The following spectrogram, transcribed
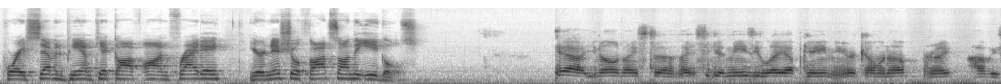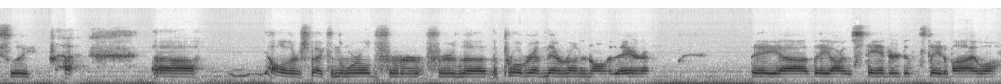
for a 7 p.m. kickoff on Friday. Your initial thoughts on the Eagles? Yeah, you know, nice to nice to get an easy layup game here coming up, right? Obviously, uh, all the respect in the world for for the the program they're running over there. They uh, they are the standard in the state of Iowa.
